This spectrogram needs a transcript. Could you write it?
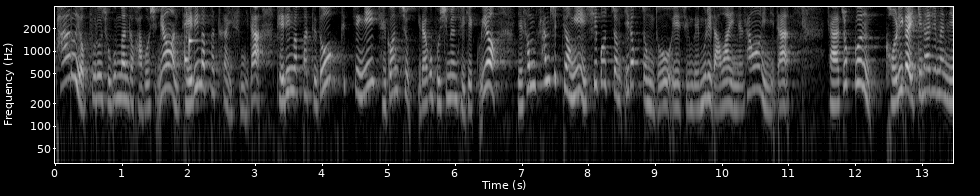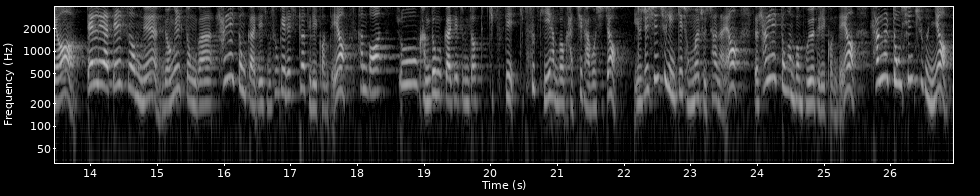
바로 옆으로 조금만 더 가보시면 대림 아파트가 있습니다. 대림 아파트도 특징이 재건축이라고 보시면 되겠고요. 예, 30평이 15.1억 정도에 지금 매물이 나와 있는 상황입니다. 자, 조금 거리가 있긴 하지만요. 뗄래야 뗄 수 없는 명일동과 상일동까지 좀 소개를 시켜 드릴 건데요. 한번 쭉 강동구까지 좀 더 깊숙이, 깊숙이 한번 같이 가보시죠. 요즘 신축 인기 정말 좋잖아요. 그래서 상일동 한번 보여드릴 건데요. 상일동 신축은요.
